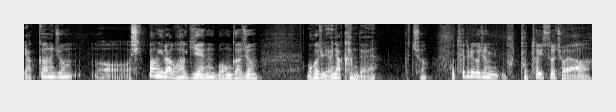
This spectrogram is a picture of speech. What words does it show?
약간은 좀 어, 식빵이라고 하기에는 뭔가 좀 뭔가 좀 연약한데 그쵸? 그 테두리가 좀 붙어 있어 줘야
